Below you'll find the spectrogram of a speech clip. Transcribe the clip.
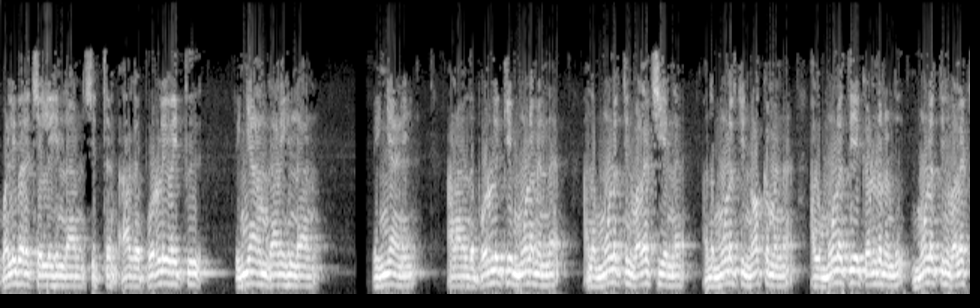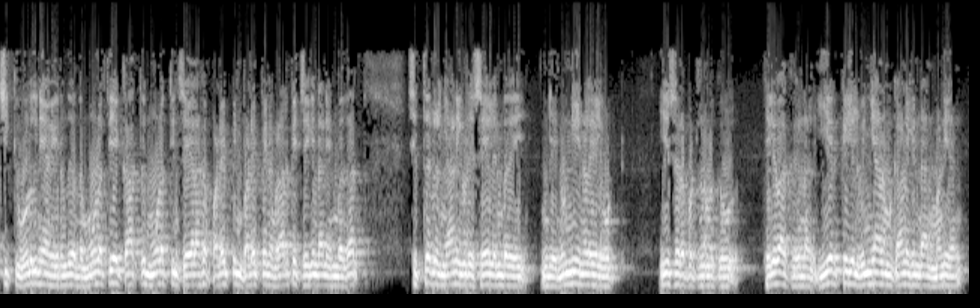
வழிபெறச் செல்லுகின்றான் சித்தன். ஆக பொருளை வைத்து விஞ்ஞானம் காணுகின்றான் விஞ்ஞானி. ஆனால் அந்த பொருளுக்கே மூலம் என்ன? அந்த மூலத்தின் வளர்ச்சி என்ன? அந்த மூலத்தின் நோக்கம் என்ன? அது மூலத்தையே கண்டுணர்ந்து மூலத்தின் வளர்ச்சிக்கு உறுதுணையாக இருந்து அந்த மூலத்தையே காத்து மூலத்தின் செயலாக படைப்பின் படைப்பினை வளர்க்கச் செய்கின்றான் என்பதுதான் சித்தர்கள் ஞானிகளுடைய செயல் என்பதை இங்கே நுண்ணிய நிலையில் உட்- ஈஸ்வரப்பட்டு நமக்கு தெளிவாக்குகின்றான். இயற்கையில் விஞ்ஞானம் காணுகின்றான் மனிதன்.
